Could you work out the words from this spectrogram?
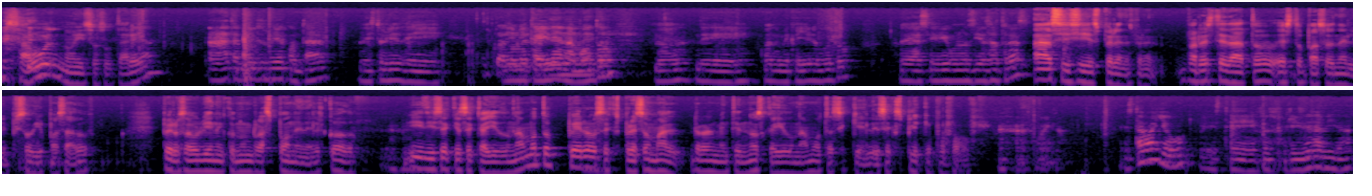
Saúl no hizo su tarea. Ah, también les voy a contar la historia de, Cuando de mi me caída caí en la moto. ¿No? De cuando me caí en la moto. Fue hace unos días atrás. Ah, sí, sí, esperen, esperen. Para este dato, esto pasó en el episodio pasado. Pero Saúl viene con un raspón en el codo. Ajá. Y dice que se cayó de una moto, pero se expresó mal. Realmente no se cayó de una moto, así que les explique, por favor. Ajá, bueno. Estaba yo, este, pues feliz de la vida.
